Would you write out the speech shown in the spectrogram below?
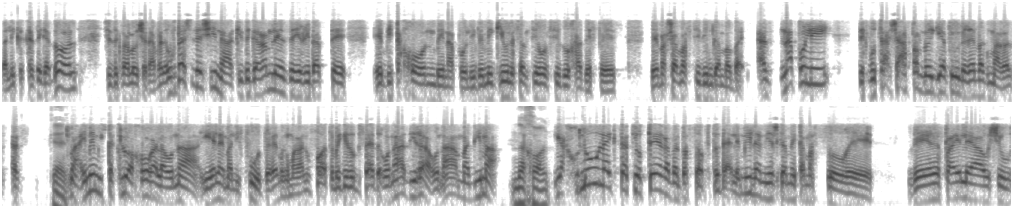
בליגה כזה גדול, שזה כבר לא ישנה. אבל העובדה שזה שינה, כי זה גרם לאיזה ירידת אה, ביטחון בנפולי, והם הגיעו לסנסירו והפסידו 1-0, והם עכשיו מפסידים גם בבית. אז נפולי זה קבוצה שאף פעם לא הגיעה אפילו לרבע גמר, אז, אז כן. תשמע, אם הם יסתכלו אחורה על העונה, יהיה להם אליפות, ברבע גמר אלופות, הם יגידו, בסדר, עונה אדירה, עונה מדהימה. נכון. יכלו אולי קצת יותר, אבל בסוף, אתה יודע, למילן יש גם את המסורת. ורפאל לאהו שהוא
